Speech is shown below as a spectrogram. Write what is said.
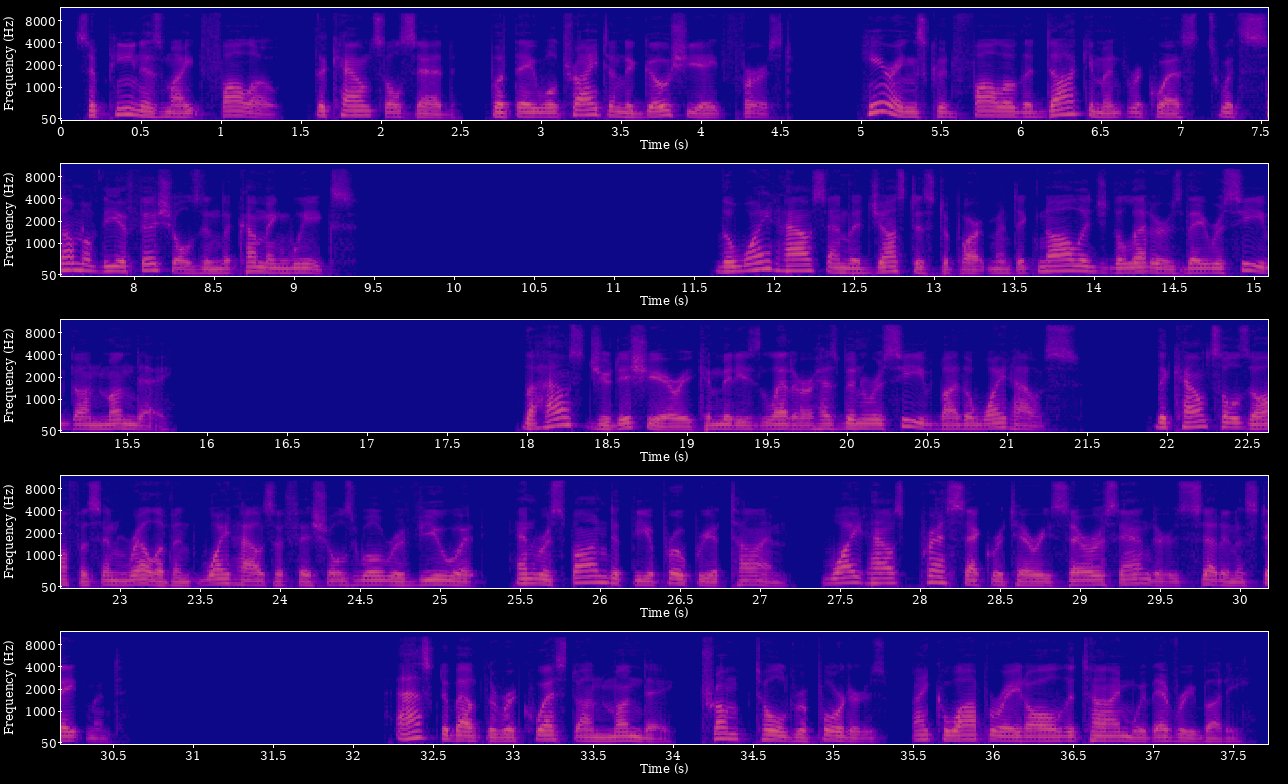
Subpoenas might follow, the counsel said, but they will try to negotiate first. Hearings could follow the document requests with some of the officials in the coming weeks. The White House and the Justice Department acknowledged the letters they received on Monday. The House Judiciary Committee's letter has been received by the White House. The counsel's office and relevant White House officials will review it and respond at the appropriate time, White House Press Secretary Sarah Sanders said in a statement. Asked about the request on Monday, Trump told reporters, I cooperate all the time with everybody.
